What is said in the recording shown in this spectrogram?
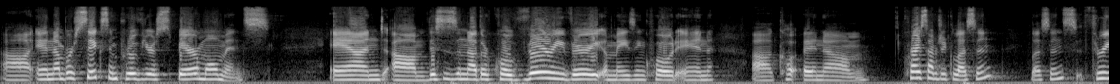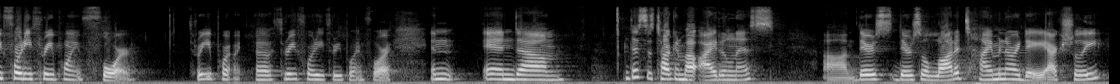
Uh, and number six, improve your spare moments. And um, this is another quote, very, very amazing quote in, uh, in um, Christ Object Lesson, Lessons 343.4. 3 point, uh, 343.4. And, and um, this is talking about idleness. Um, there's, there's a lot of time in our day, actually.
